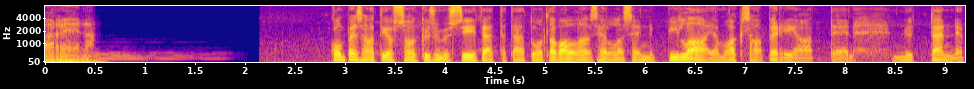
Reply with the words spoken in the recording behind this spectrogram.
Areena. Kompensaatiossa on kysymys siitä, että tämä tuo tavallaan sellaisen pilaa ja maksaa periaatteen nyt tänne.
